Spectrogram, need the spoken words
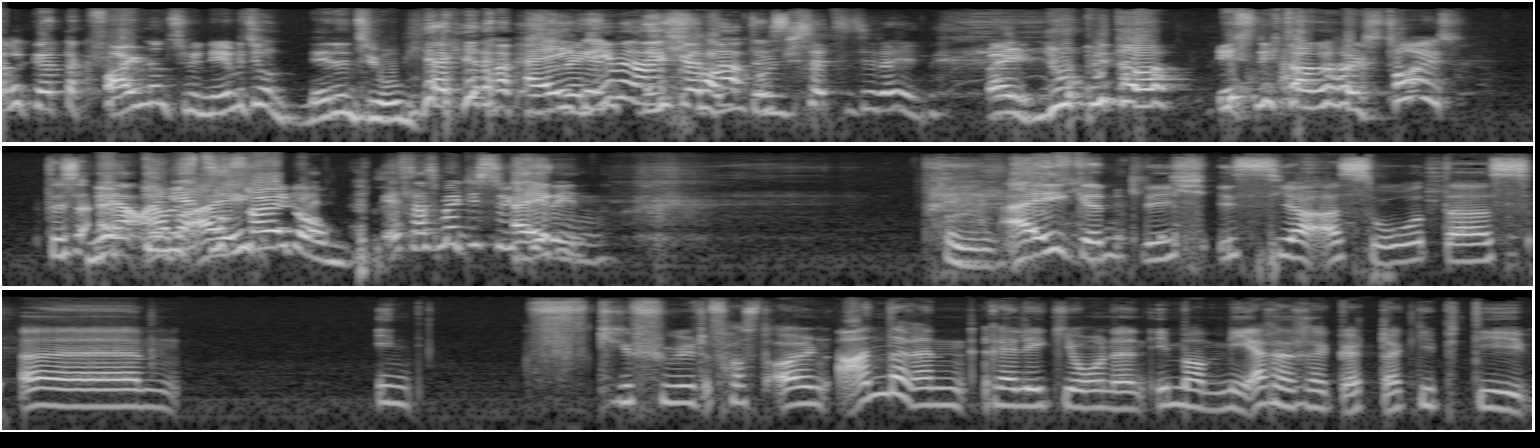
eure Götter gefallen uns, wir nehmen sie und nennen sie um. Ja, genau. Wir Eigentlich nehmen eure Götter und setzen sie dahin. Weil Jupiter ist nichts anderes als Zeus. Das, Neptun aber ist. Jetzt lass mal die Eigen- reden. Eigentlich ist ja auch so, dass ähm, in gefühlt fast allen anderen Religionen immer mehrere Götter gibt, die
